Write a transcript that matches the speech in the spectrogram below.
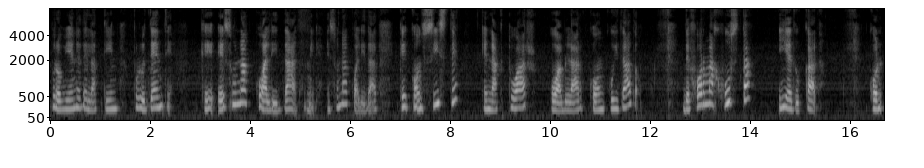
proviene del latín prudentia, que es una cualidad, mire, es una cualidad que consiste en actuar o hablar con cuidado, de forma justa y educada, con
